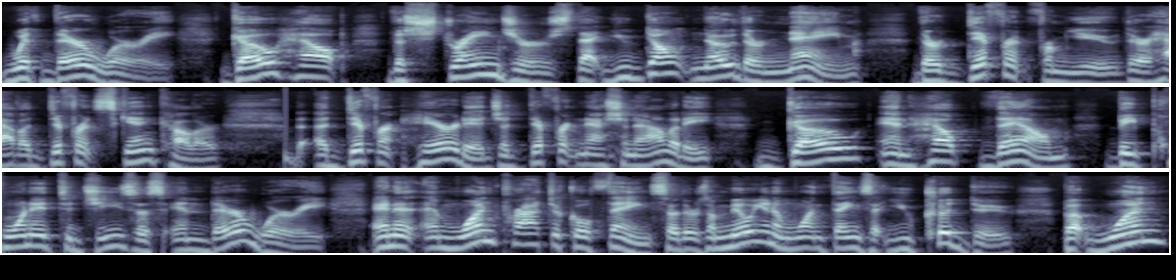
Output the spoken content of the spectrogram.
with their worry. Go help the strangers that you don't know their name. They're different from you. They have a different skin color, a different heritage, a different nationality. Go and help them be pointed to Jesus in their worry. And, and one practical thing so there's a million and one things that you could do, but one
